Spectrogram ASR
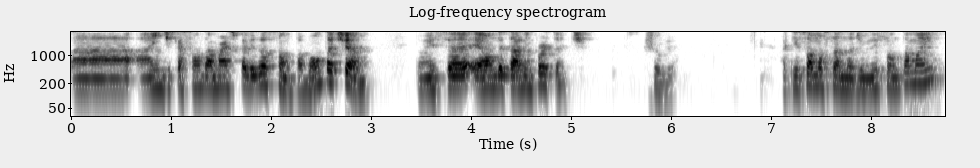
a, a, indicação da marsupialização, tá bom, Tatiana? Então, esse é, é um detalhe importante. Deixa eu ver. Aqui só mostrando a diminuição do tamanho.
